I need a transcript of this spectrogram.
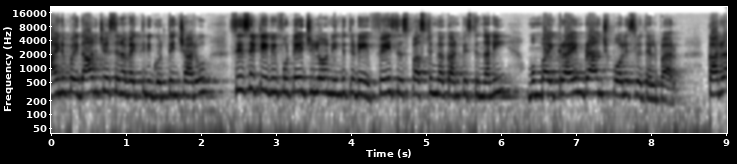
ఆయనపై దాడి చేసిన వ్యక్తిని గుర్తించారు సీసీటీవీ ఫుటేజ్లో నిందితుడి ఫేస్ స్పష్టంగా కనిపిస్తుందని ముంబై క్రైమ్ బ్రాంచ్ పోలీసులు తెలిపారు కర్ర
